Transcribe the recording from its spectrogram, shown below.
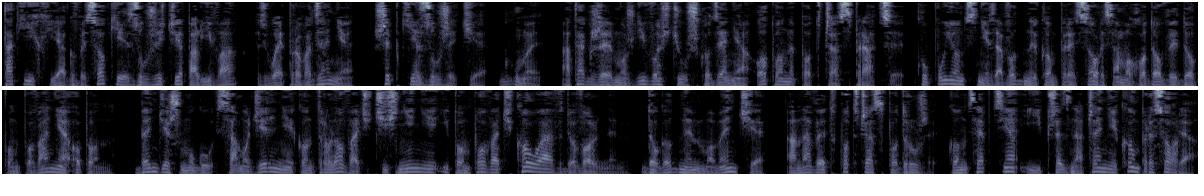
takich jak wysokie zużycie paliwa, złe prowadzenie, szybkie zużycie gumy, a także możliwość uszkodzenia opon podczas pracy. Kupując niezawodny kompresor samochodowy do pompowania opon, będziesz mógł samodzielnie kontrolować ciśnienie i pompować koła w dowolnym, dogodnym momencie, a nawet podczas podróży. Koncepcja i przeznaczenie kompresora.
